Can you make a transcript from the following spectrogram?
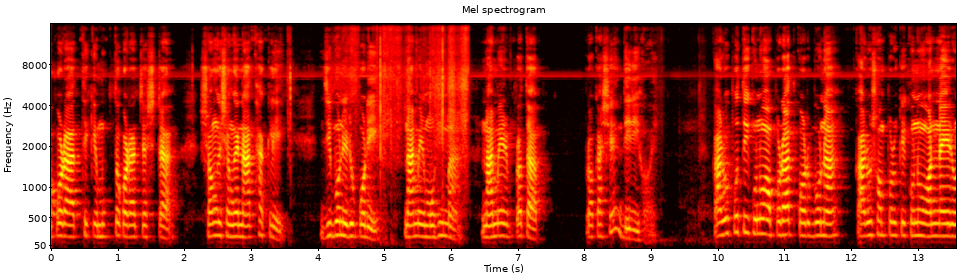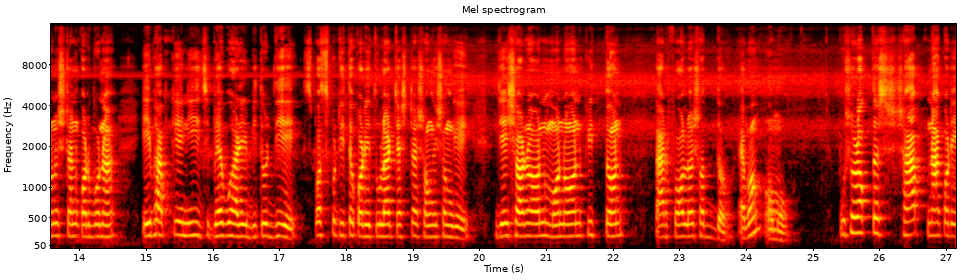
অপরাধ থেকে মুক্ত করার চেষ্টা সঙ্গে সঙ্গে না থাকলে জীবনের উপরে নামের মহিমা, নামের প্রতাপ প্রকাশে দেরি হয়। কারও প্রতি কোনো অপরাধ করব না, কারও সম্পর্কে কোনো অন্যায়ের অনুষ্ঠান করব না। এই ভাবকে নিজ ব্যবহারের ভিতর দিয়ে স্পস্ফুটিত করে তোলার চেষ্টার সঙ্গে সঙ্গে যে স্মরণ, মনন, কীর্তন, তার ফল সদ্য এবং অমোঘ। পুষরক্ত সাপ না করে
